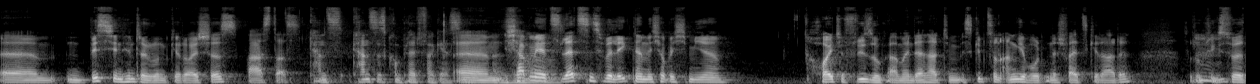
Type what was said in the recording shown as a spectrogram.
ähm, ein bisschen Hintergrundgeräusch ist, war es das. Kannst, kannst es komplett vergessen. Ähm, Also- Ich habe mir jetzt letztens überlegt, nämlich ob ich mir heute früh sogar, mein Dad hat, es gibt so ein Angebot in der Schweiz gerade, so du Mhm. kriegst für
